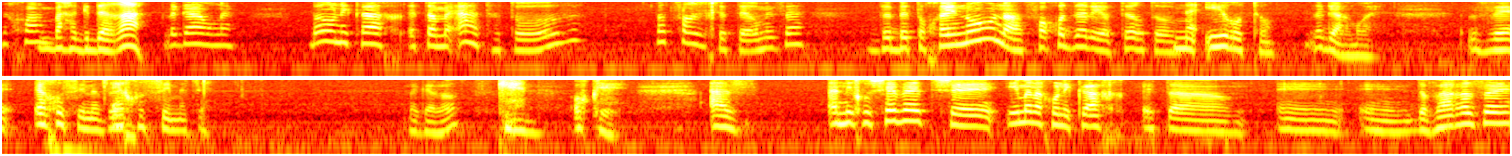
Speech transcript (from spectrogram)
נכון. בהגדרה. לגמרי. בואו ניקח את המעט הטוב, לא צריך יותר מזה, ובתוכנו נהפוך את זה ליותר טוב. נעיר אותו. לגמרי. ואיך עושים את זה? איך עושים את זה? לגלות? כן. אוקיי. אז אני חושבת שאם אנחנו ניקח את הדבר הזה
